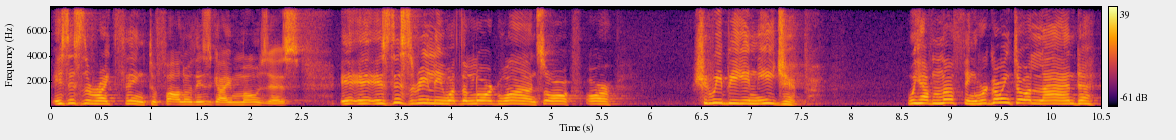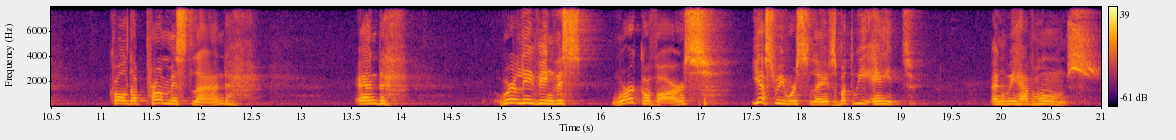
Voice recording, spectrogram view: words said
Is this the right thing to follow this guy Moses? Is this really what the Lord wants? Or, or should we be in Egypt? We have nothing. We're going to a land called a promised land, and we're leaving this work of ours. Yes, we were slaves, but we ate. and we have homes.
